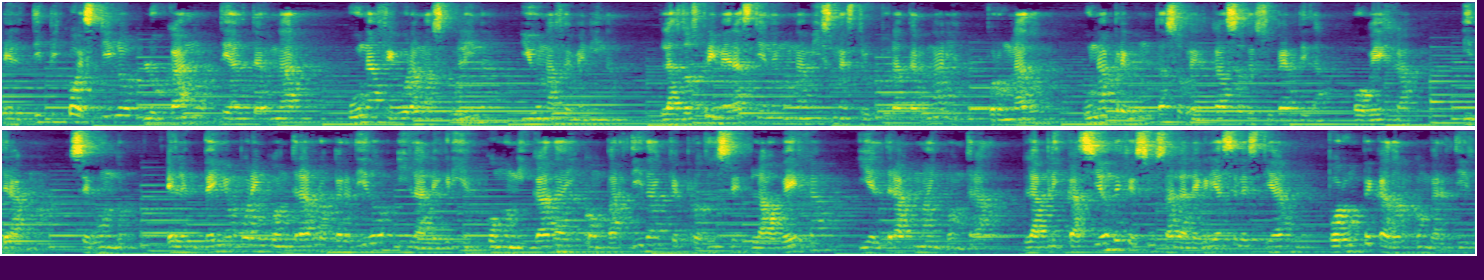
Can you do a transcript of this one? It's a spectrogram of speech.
el típico estilo lucano de alternar una figura masculina y una femenina. Las dos primeras tienen una misma estructura ternaria. Por un lado, una pregunta sobre el caso de su pérdida, oveja y dragma. Segundo, el empeño por encontrar lo perdido y la alegría comunicada y compartida que produce la oveja y el dracma encontrado. La aplicación de Jesús a la alegría celestial por un pecador convertido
